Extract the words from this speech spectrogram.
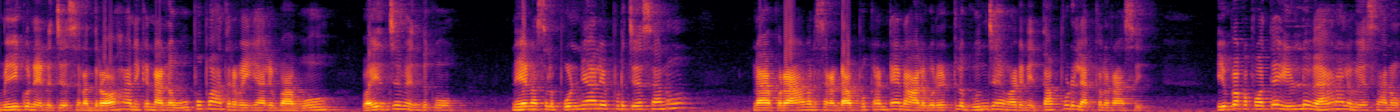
మీకు నేను చేసిన ద్రోహానికి నన్ను ఉప్పు పాత్ర వెయ్యాలి బాబు. వైద్యం ఎందుకు? నేను అసలు పుణ్యాలు ఎప్పుడు చేశాను? నాకు రావలసిన డబ్బు కంటే నాలుగు రెట్లు గుంజేవాడిని తప్పుడు లెక్కలు రాసి. ఇవ్వకపోతే ఇళ్ళు వేలాలు వేశాను.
